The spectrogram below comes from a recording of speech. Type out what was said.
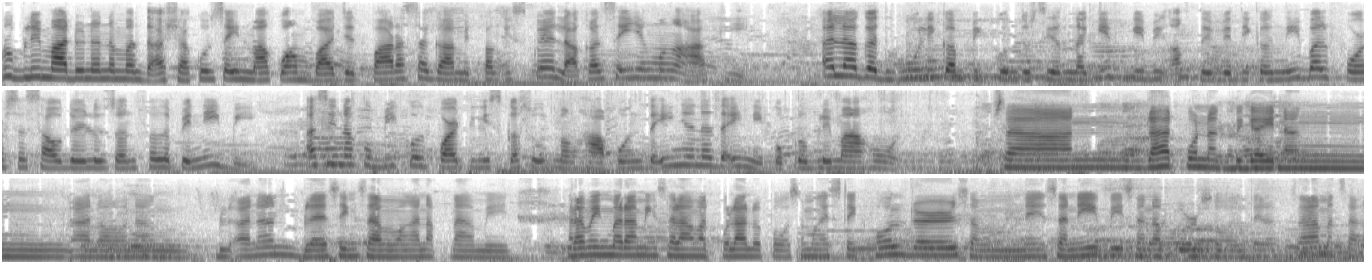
problemado na naman daa siya kung sain mako ang budget para sa gamit pang eskwela kan sa iyang mga aki. Alagad huli kang pigkondusir na gift-giving activity kang Naval Force sa Southern Luzon, Philippine Navy, asin ako Bicol Party List kasud mang hapon, dain niya na dain po problemahon. sa lahat po nagbigay ng ano ng ano, blessing sa mga anak namin. Maraming maraming salamat po lalo po sa mga stakeholders, sa, na- sa Navy, sa Napursol. Salamat sa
